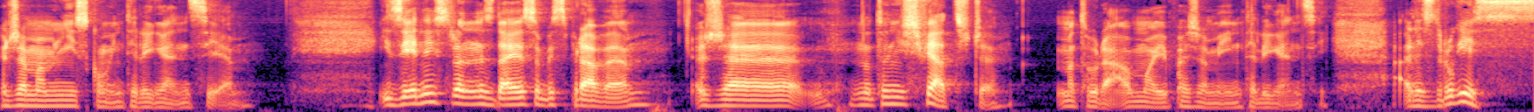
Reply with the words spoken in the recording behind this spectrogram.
że mam niską inteligencję. I z jednej strony zdaję sobie sprawę, że no to nie świadczy matura o mojej poziomie inteligencji. Ale z drugiej strony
